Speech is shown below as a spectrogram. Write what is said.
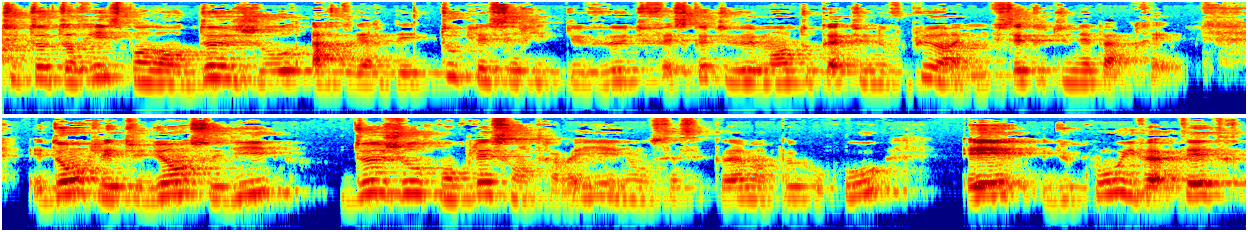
tu t'autorises pendant deux jours à regarder toutes les séries que tu veux, tu fais ce que tu veux, mais en tout cas, tu n'ouvres plus un livre, c'est que tu n'es pas prêt. Et donc, l'étudiant se dit deux jours complets sans travailler, donc ça c'est quand même un peu beaucoup. Et du coup, il va peut-être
